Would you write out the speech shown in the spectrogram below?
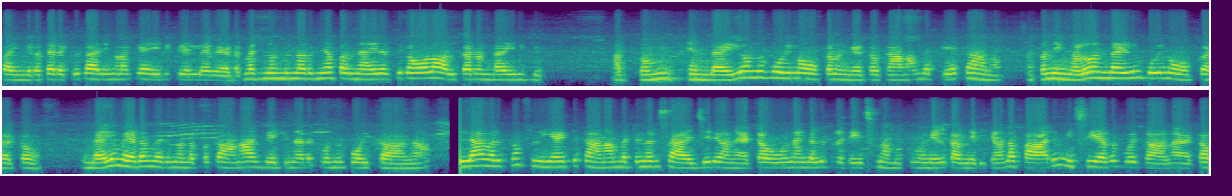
ഭയങ്കര തിരക്ക് കാര്യങ്ങളൊക്കെ ആയിരിക്കുമല്ലേ? വേടം വരുന്നുണ്ടെന്ന് അറിഞ്ഞാൽ പതിനായിരത്തിലോളം ആൾക്കാരുണ്ടായിരിക്കും. അപ്പം എന്തായാലും ഒന്ന് പോയി നോക്കണം കേട്ടോ. കാണാൻ പറ്റിയേ കാണാം. അപ്പൊ നിങ്ങളും എന്തായാലും പോയി നോക്കാം കേട്ടോ. എന്തായാലും മേഡം വരുന്നുണ്ട്. അപ്പൊ കാണാൻ ആഗ്രഹിക്കുന്നവരൊക്കെ ഒന്ന് പോയി കാണാം. എല്ലാവർക്കും ഫ്രീ ആയിട്ട് കാണാൻ പറ്റുന്ന ഒരു സാഹചര്യമാണ് കേട്ടോ. ഊന്നങ്കൽ പ്രദേശം നമുക്ക് മുന്നിൽ തന്നിരിക്കണം അപ്പൊ ആരും മിസ് ചെയ്യാതെ പോയി കാണാം കേട്ടോ.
